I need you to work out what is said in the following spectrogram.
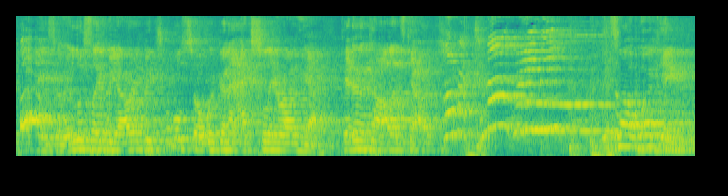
Okay, so it looks like we are in big trouble, so we're gonna actually run here. Get in the car, let's go. Come on, come on, Granny. It's not working.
